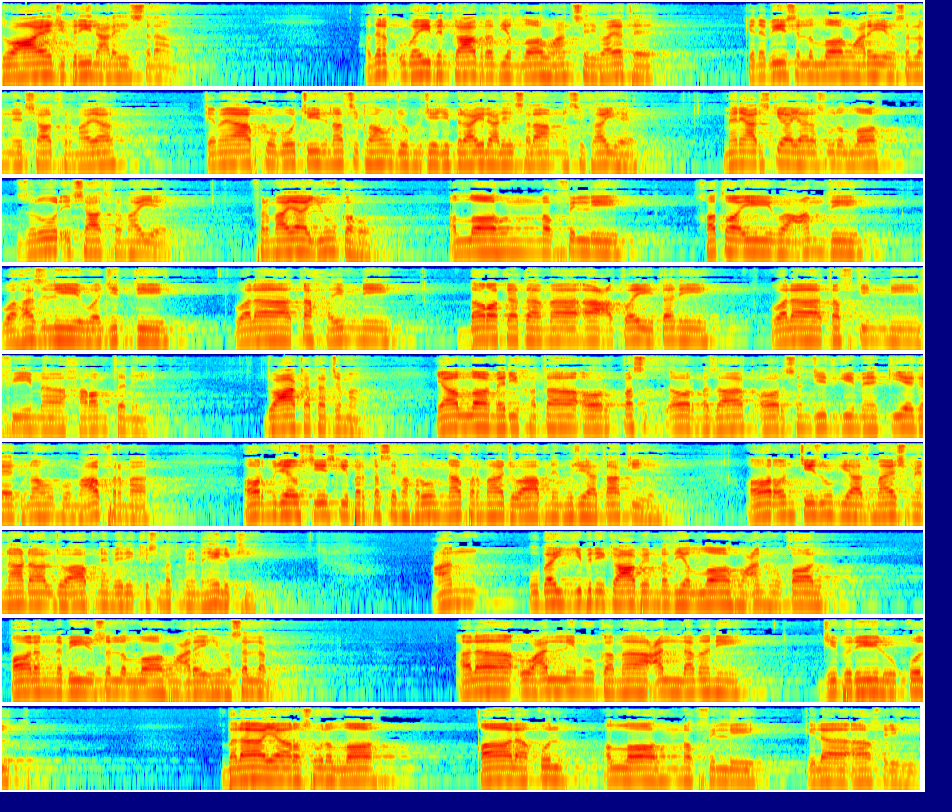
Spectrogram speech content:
دعائے جبریل علیہ السلام۔ حضرت ابئی بن کعب رضی اللہ عنہ سے روایت ہے کہ نبی صلی اللہ علیہ وسلم نے ارشاد فرمایا کہ میں آپ کو وہ چیز نہ سکھاؤں جو مجھے جبرائیل علیہ السلام نے سکھائی ہے۔ میں نے عرض کیا، یا رسول اللہ، ضرور ارشاد فرمائی ہے۔ فرمایا، یوں کہو اللہ مغفلی خطعی و عمدی و حضلی و جدی ولا تحرمني بركة ما أعطيتني ولا تفتني فيما حرمتني. دعا کا ترجمہ، یا اللہ میری خطا اور قصد اور مذاق اور سنجیدگی میں کیے گئے گناہوں کو معاف فرما اور مجھے اس چیز کی برکت سے محروم نہ فرما جو آپ نے مجھے عطا کی ہے اور ان چیزوں کی آزمائش میں نہ ڈال جو آپ نے میری قسمت میں نہیں لکھی۔ عن أبي بن كعب رضي الله عنه قال قال النبي صلى الله عليه وسلم، ألا أعلمك ما علمني؟ جبريل قلت، بلى يا رسول الله، قال قل اللهم اغفر لي إلى آخره.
